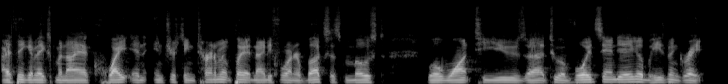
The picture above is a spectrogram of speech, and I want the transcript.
I think it makes Manaea quite an interesting tournament play at 9,400 bucks, as most will want to use uh, to avoid San Diego, but he's been great.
